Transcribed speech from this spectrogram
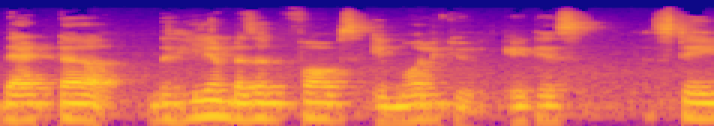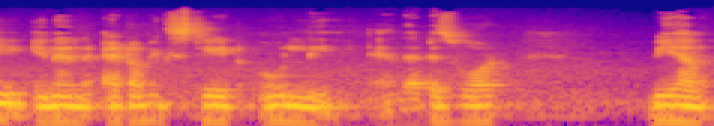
that uh, the helium doesn't forms a molecule it is staying in an atomic state only and that is what we have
